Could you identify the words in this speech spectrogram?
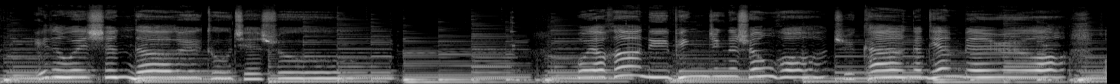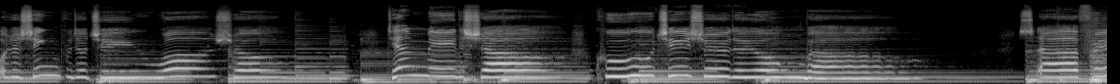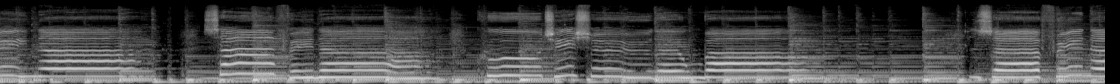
一段危险的旅途结束，我要和你平静的生活，去看看天边日落，或者幸福就紧握手，甜蜜的笑，哭泣时的拥抱，Safrina Safrina,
